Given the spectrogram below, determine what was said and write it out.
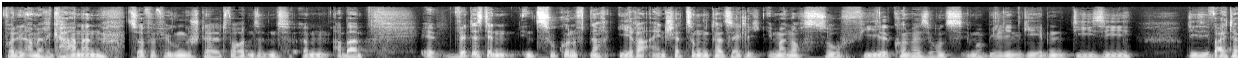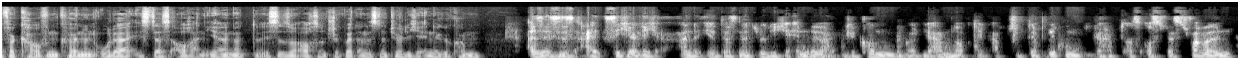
von den Amerikanern zur Verfügung gestellt worden sind. Ähm, aber äh, wird es denn in Zukunft nach Ihrer Einschätzung tatsächlich immer noch so viel Konversionsimmobilien geben, die Sie die Sie weiter können? Oder ist das auch an Ihr, ist es auch so ein Stück weit an das natürliche Ende gekommen? Also es ist sicherlich an das natürliche Ende gekommen, weil wir haben noch den Abzug der Briten gehabt aus Ostwestfalen.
